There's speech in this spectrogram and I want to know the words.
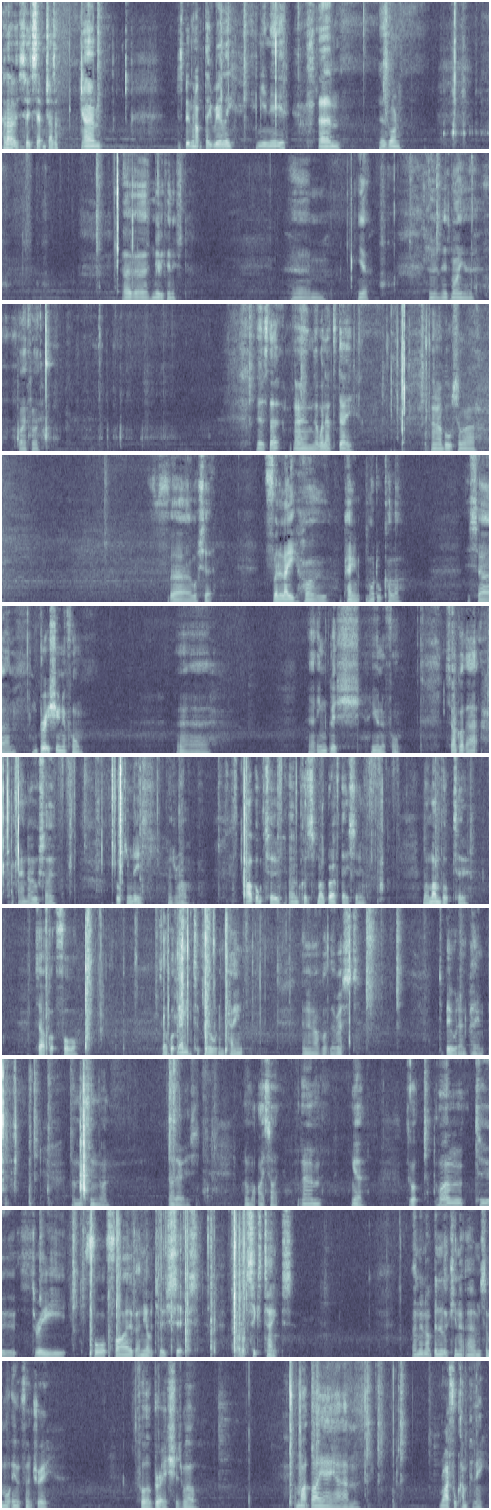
Hello, it's 37 Chazza. Um, just a bit of an update, really. You know, um, there's one. I've uh, nearly finished. Um, yeah. And then here's my uh, Firefly. There's that. And I went out today and I bought some uh, uh, what's it? Vallejo paint model colour. It's um, British uniform. Uh, English uniform. So I got that, and I also bought some of these as well. I bought two um, because it's my birthday soon. My mum bought two, so I've got four. So I've got them to build and paint and then I've got the rest to build and paint. I'm missing one. Oh there it is. Oh my eyesight. Um yeah. So I've got one, two, three, four, five and the other two six. So I've got six tanks. And then I've been looking at um, some more infantry for British as well. I might buy a um, rifle company.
